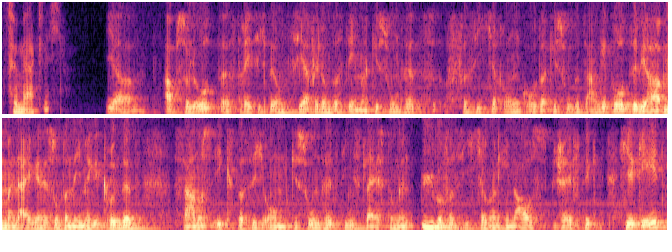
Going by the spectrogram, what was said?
für merklich? Ja, absolut. Es dreht sich bei uns sehr viel um das Thema Gesundheitsversicherung oder Gesundheitsangebote. Wir haben ein eigenes Unternehmen gegründet, Sanus X, das sich um Gesundheitsdienstleistungen über Versicherungen hinaus beschäftigt. Hier geht es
